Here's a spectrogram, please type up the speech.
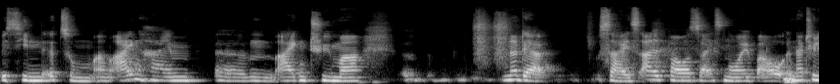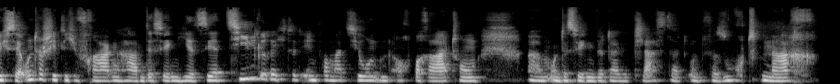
bis hin zum ähm, Eigenheim-Eigentümer, ähm, ne, der sei es Altbau, sei es Neubau, natürlich sehr unterschiedliche Fragen haben. Deswegen hier sehr zielgerichtet Information und auch Beratung. Ähm, und deswegen wird da geclustert und versucht nach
